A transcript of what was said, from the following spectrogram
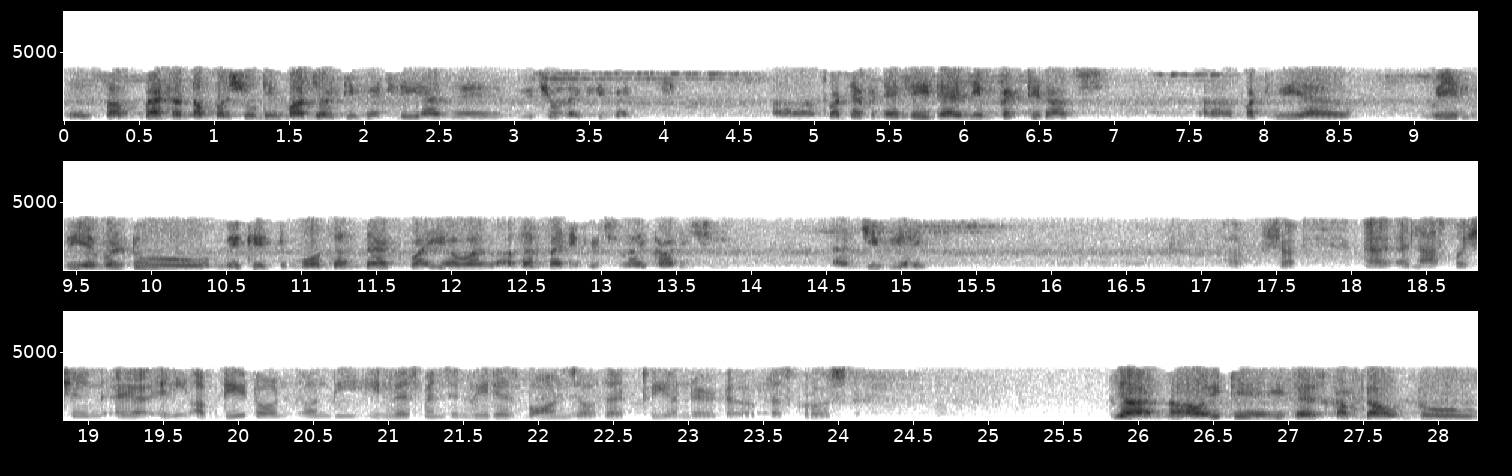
uh, some better number should emerge ultimately as a mutual agreement. Uh, but definitely it has impacted us. Uh, but we we'll be able to make it more than that by our other benefits like REC and GBI. Uh, sure. Uh, uh, last question, uh, any update on, on the investments in various bonds of that 300 uh, plus crores yeah, now it it has come down to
